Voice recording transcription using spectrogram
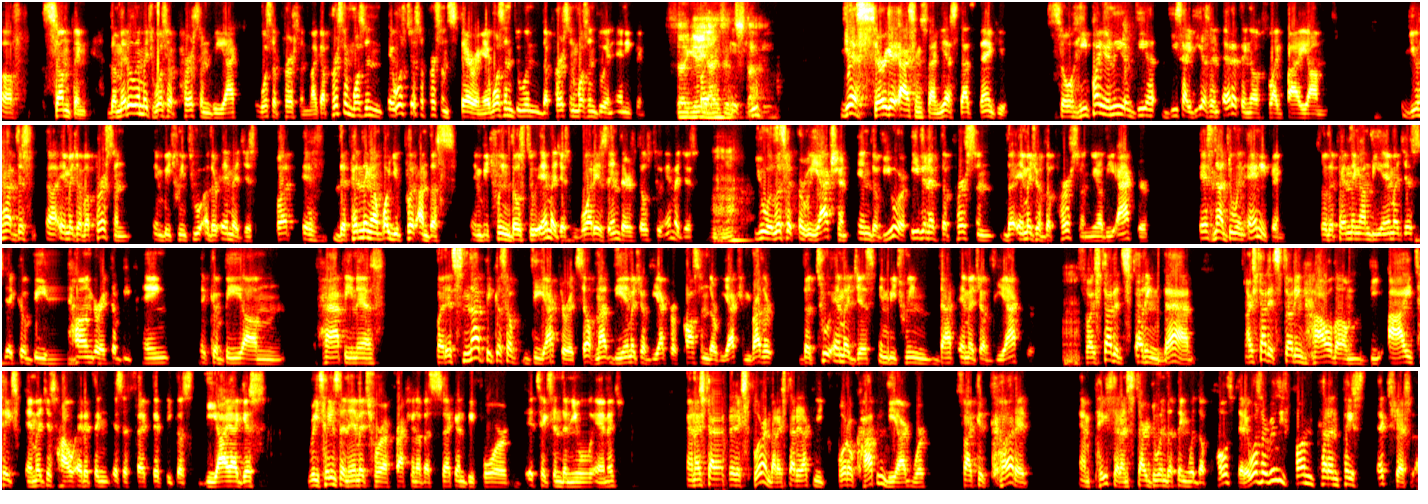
of something. The middle image was a person react was a person. Like a person wasn't. It was just a person staring. It wasn't doing. The person wasn't doing anything. Sergei Eisenstein. yes, Sergei Eisenstein. Yes, that's. Thank you. So he pioneered the, these ideas in editing of like by um, you have this uh, image of a person in between two other images, but if depending on what you put on the in between those two images, what is in there, those two images, mm-hmm. you elicit a reaction in the viewer, even if the person, the image of the person, you know, the actor, is not doing anything. So depending on the images, it could be hunger, it could be pain, it could be um, happiness, but it's not because of the actor itself, not the image of the actor causing the reaction, rather the two images in between that image of the actor. Mm. So I started studying that. I started studying how the, the eye takes images, how editing is effective, because the eye, I guess, retains an image for a fraction of a second before it takes in the new image. And I started exploring that. I started actually photocopying the artwork so I could cut it and paste it and start doing the thing with the post-it. It was a really fun cut and paste exercise.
